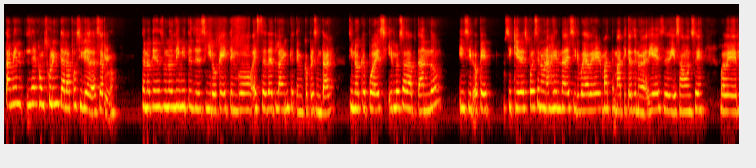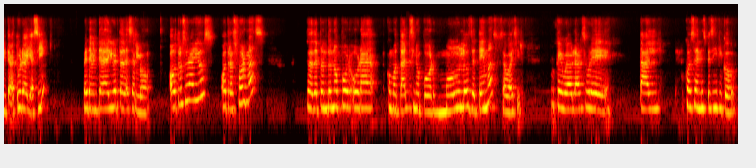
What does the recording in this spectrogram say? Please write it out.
también el homeschooling te da la posibilidad de hacerlo. O sea, no tienes unos límites de decir, ok, tengo este deadline que tengo que presentar, sino que puedes irlos adaptando y decir, ok, si quieres puedes tener una agenda, decir, voy a ver matemáticas de 9 a 10, de 10 a 11, voy a ver literatura y así. Pero también te da la libertad de hacerlo otros horarios, otras formas. O sea, de pronto no por hora como tal, sino por módulos de temas. O sea, voy a decir, ok, voy a hablar sobre tal cosa en específico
